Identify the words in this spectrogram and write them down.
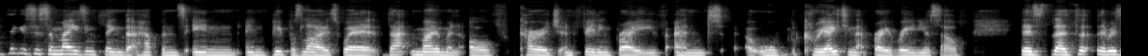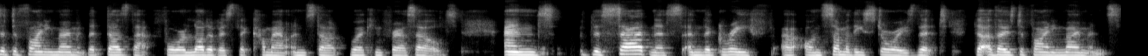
I think it's this amazing thing that happens in in people's lives where that moment of courage and feeling brave and or creating that bravery in yourself there's, there's there is a defining moment that does that for a lot of us that come out and start working for ourselves and the sadness and the grief uh, on some of these stories that that are those defining moments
